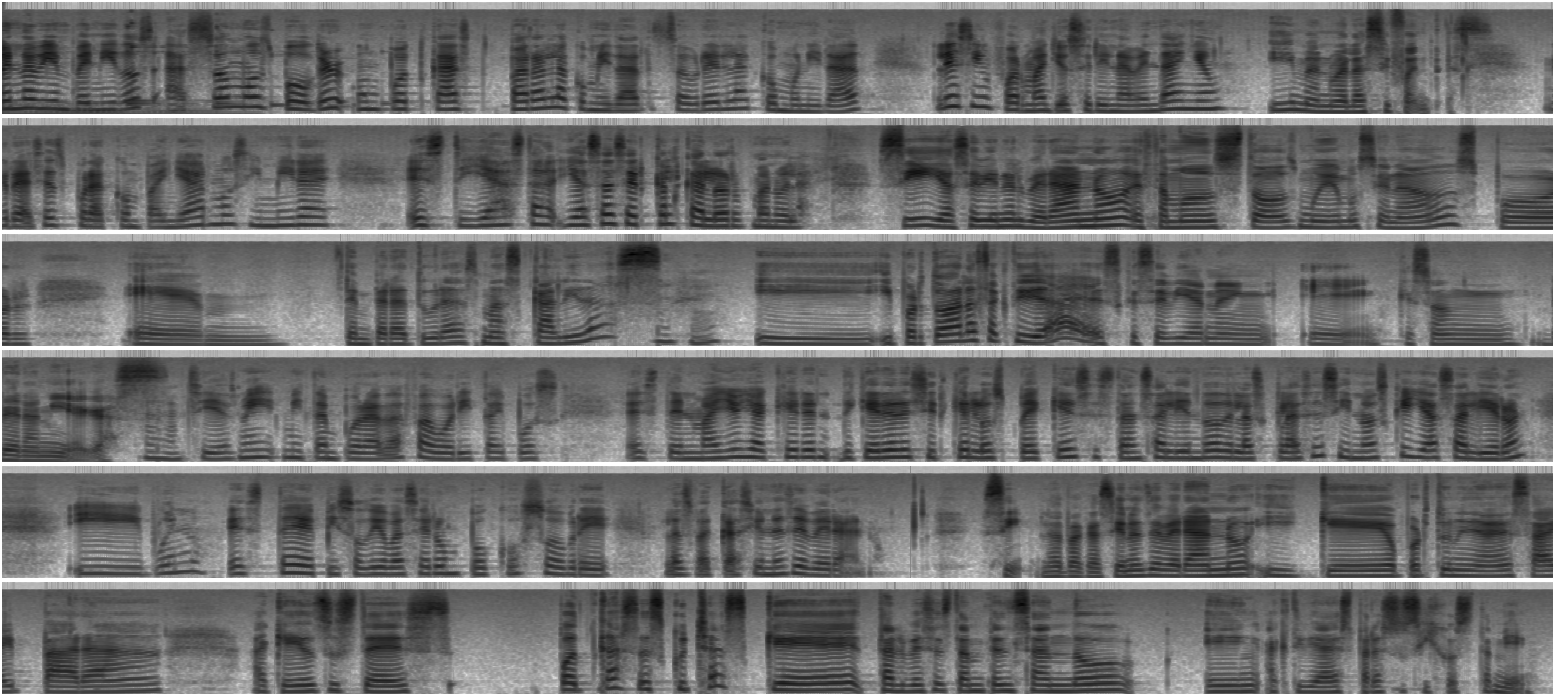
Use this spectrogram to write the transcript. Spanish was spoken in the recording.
Bueno, bienvenidos a Somos Boulder, un podcast para la comunidad sobre la comunidad. Les informa Jocelyn Avendaño y Manuela Cifuentes. Gracias por acompañarnos y mira, este ya está, ya se acerca el calor, Manuela. Sí, ya se viene el verano, estamos todos muy emocionados por em, temperaturas más cálidas y, por todas las actividades que se vienen, eh, que son veraniegas. Sí, es mi, temporada favorita y pues este, en mayo ya quiere, quiere decir que los peques están saliendo de las clases y no es que ya salieron. Y bueno, este episodio va a ser un poco sobre las vacaciones de verano. Sí, las vacaciones de verano y qué oportunidades hay para aquellos de ustedes podcast escuchas que tal vez están pensando en actividades para sus hijos también.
